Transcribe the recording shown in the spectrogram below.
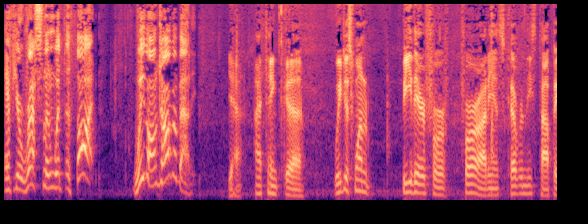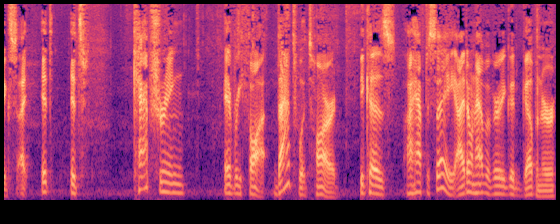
if you're wrestling with the thought, we're to talk about it. Yeah, I think uh, we just want to be there for, for our audience, covering these topics. I, it, it's capturing every thought. That's what's hard because I have to say, I don't have a very good governor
